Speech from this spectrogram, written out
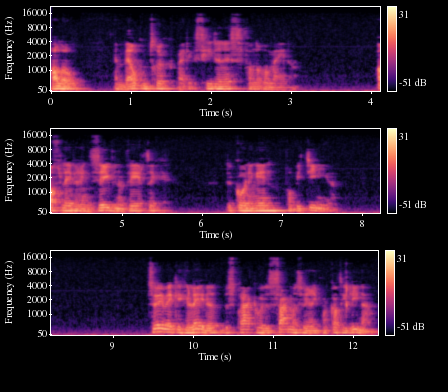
Hallo en welkom terug bij de geschiedenis van de Romeinen. Aflevering 47 De Koningin van Bithynië. Twee weken geleden bespraken we de samenzwering van Catilina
